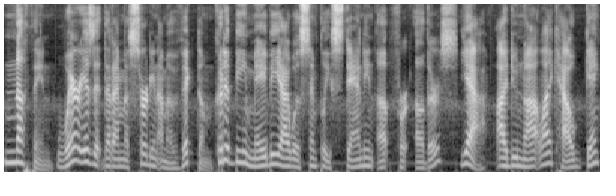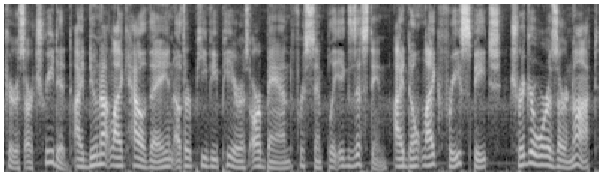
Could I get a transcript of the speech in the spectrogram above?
Nothing. Where is it that I'm asserting I'm a victim? Could it be maybe I was simply standing up for others? Yeah, I do not like how gankers are treated. I do not like how they and other PvPers are banned for simply existing. I don't like free speech, trigger words or not,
